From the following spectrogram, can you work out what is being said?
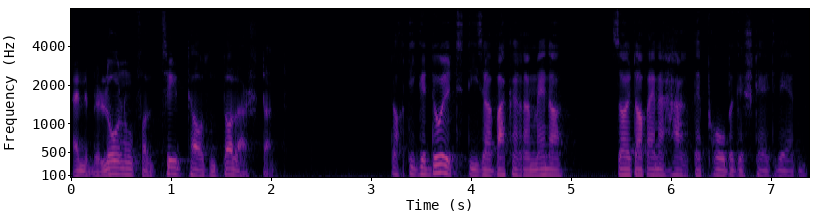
eine Belohnung von 10.000 Dollar stand. Doch die Geduld dieser wackeren Männer sollte auf eine harte Probe gestellt werden.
